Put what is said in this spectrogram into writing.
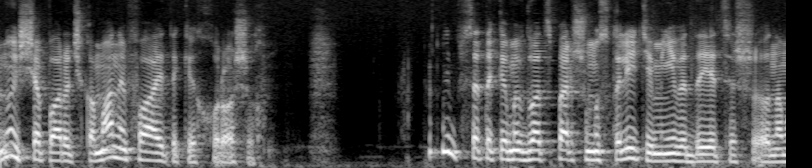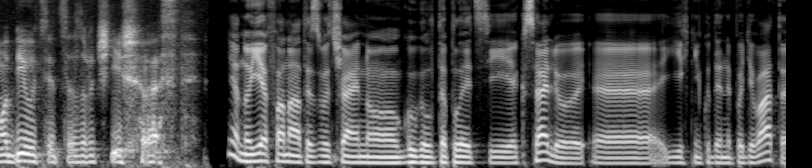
ну і ще парочка Moneyfy, таких хороших. І все-таки ми в 21 столітті, мені видається, що на мобілці це зручніше вести. Ні, ну є фанати, звичайно, Google таблиці і Excel, е, їх нікуди не подівати,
